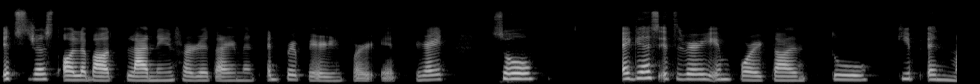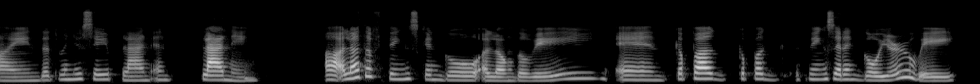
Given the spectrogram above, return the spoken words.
it's just all about planning for retirement and preparing for it, right? So, I guess it's very important to keep in mind that when you say plan and planning, uh, a lot of things can go along the way. And kapag, kapag things didn't go your way,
